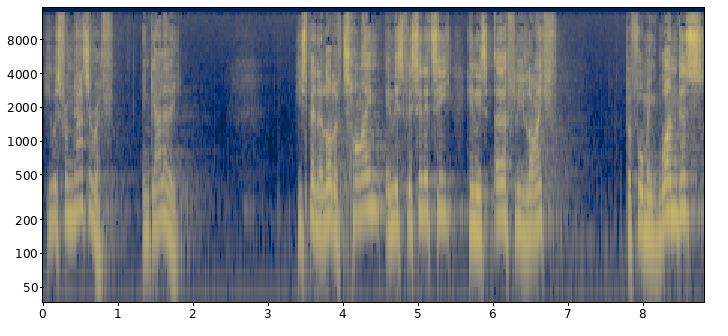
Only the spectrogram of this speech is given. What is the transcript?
He was from Nazareth in Galilee. He spent a lot of time in this vicinity in his earthly life, performing wonders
